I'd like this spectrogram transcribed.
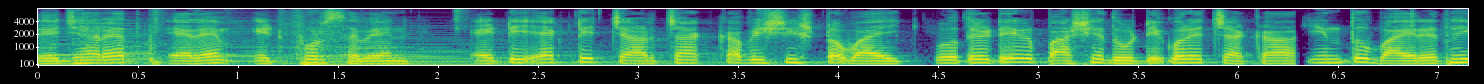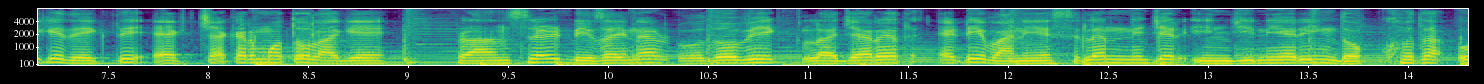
লেজারেত L M eight four seven, এটি একটি চার চাক্কা বিশিষ্ট বাইক। প্রতিটির পাশে দুটি করে চাকা, কিন্তু বাইরে থেকে দেখতে এক চাকার মতো লাগে। ফ্রান্সের ডিজাইনার রোদোভিক লাজারেথ এটি বানিয়েছিলেন নিজের ইঞ্জিনিয়ারিং দক্ষতা ও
